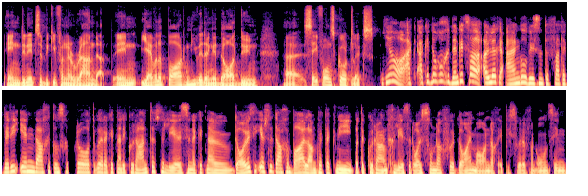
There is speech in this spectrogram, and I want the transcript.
En doen net so 'n bietjie van 'n roundup. En jy wil 'n paar nuwe dinge daar doen. Uh sê vir ons kortliks. Ja, ek ek het nogal gedink dit sal 'n oulike angle wees om te vat. Ek weet die een dag het ons gepraat oor ek het na die koerante gelees en ek het nou daai was die eerste dag in baie lank wat ek nie wat 'n koerant gelees het daai Sondag voor daai Maandag episode van ons en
